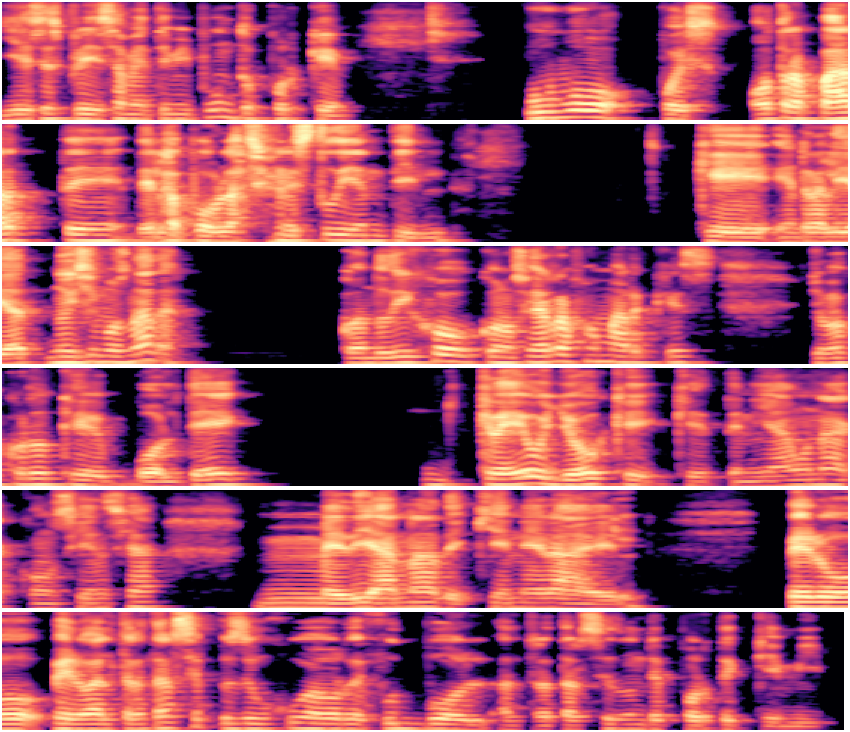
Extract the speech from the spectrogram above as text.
Y ese es precisamente mi punto, porque hubo pues otra parte de la población estudiantil que en realidad no hicimos nada. Cuando dijo, conocí a Rafa Márquez, yo me acuerdo que volteé, creo yo que, que tenía una conciencia mediana de quién era él, pero, pero al tratarse pues de un jugador de fútbol, al tratarse de un deporte que mi-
